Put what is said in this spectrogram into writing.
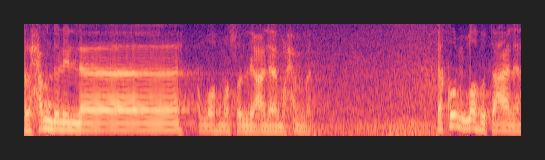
الحمد لله اللهم صل على محمد يقول الله تعالى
